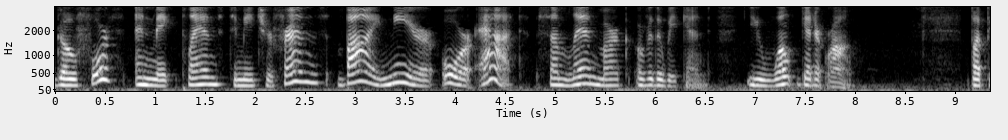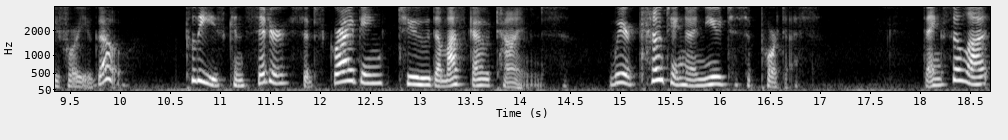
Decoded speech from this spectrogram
Go forth and make plans to meet your friends by, near, or at some landmark over the weekend. You won't get it wrong. But before you go, please consider subscribing to the Moscow Times. We're counting on you to support us. Thanks a lot.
